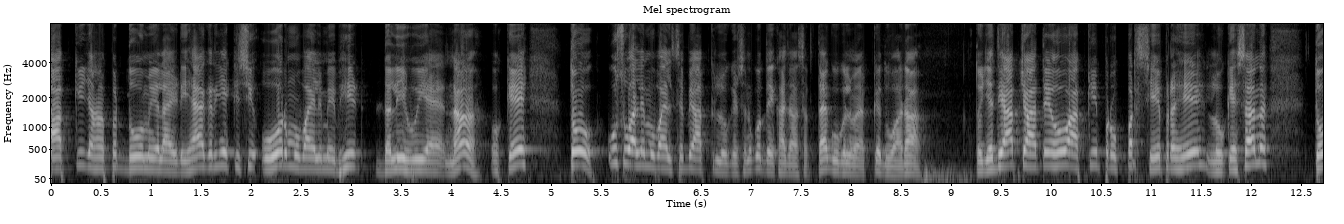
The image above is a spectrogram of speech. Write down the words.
आपकी यहाँ पर दो मेल आईडी है, अगर ये किसी और मोबाइल में भी डली हुई है ना ओके तो उस वाले मोबाइल से भी आपकी लोकेशन को देखा जा सकता है गूगल मैप के द्वारा। तो यदि आप चाहते हो आपकी प्रॉपर सेफ़ रहे लोकेशन तो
